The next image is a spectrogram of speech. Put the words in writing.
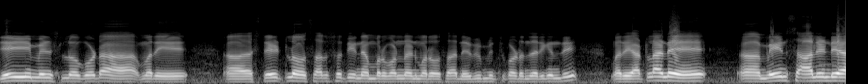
జేఈ మెయిన్స్లో కూడా మరి స్టేట్లో సరస్వతి నెంబర్ వన్ అని మరోసారి నిరూపించుకోవడం జరిగింది. మరి అట్లానే మెయిన్స్ ఆల్ ఇండియా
